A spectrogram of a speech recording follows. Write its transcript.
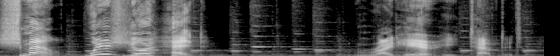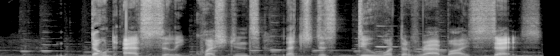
Shmuel, where's your head? Right here, he tapped it. Don't ask silly questions. Let's just do what the rabbi says.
